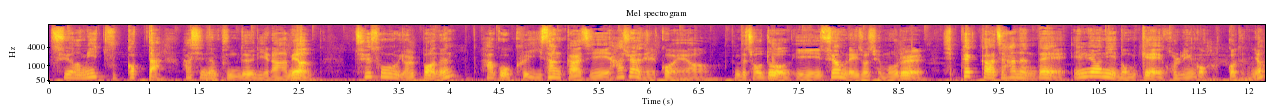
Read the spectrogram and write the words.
수염이 두껍다 하시는 분들이라면 최소 10번은 하고 그 이상까지 하셔야 될 거예요. 근데 저도 이 수염 레이저 제모를 10회까지 하는데 1년이 넘게 걸린 것 같거든요.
